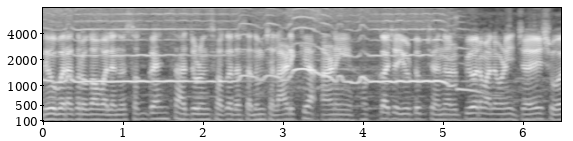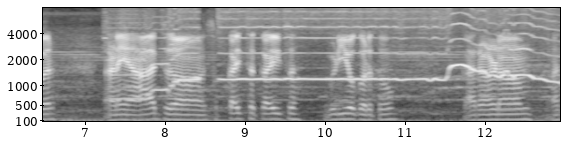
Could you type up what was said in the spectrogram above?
देव बरा करो गाववाल्यानं सगळ्यांचं हात जोडून स्वागत असा तुमच्या लाडक्या आणि हक्काच्या YouTube channel pure Malvani Jayeshwar. आणि आज सकाळीच सकाळीच व्हिडिओ करतो. कारण आज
